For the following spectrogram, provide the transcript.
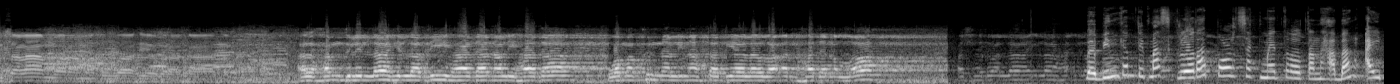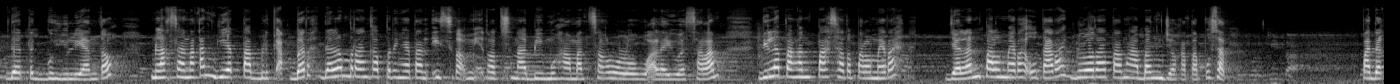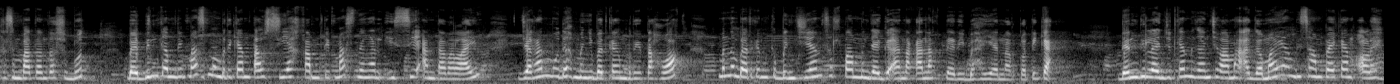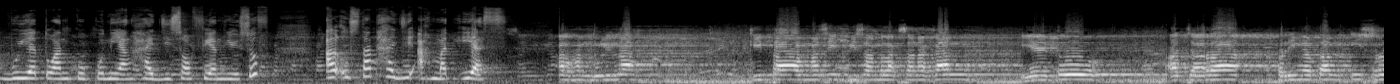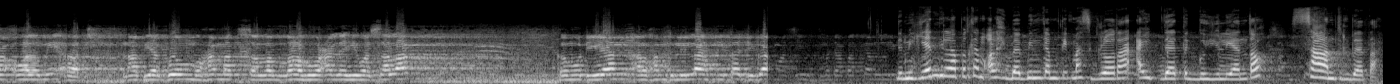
Waalaikumsalam warahmatullahi wabarakatuh. Alhamdulillahilladzi hadana li hadza wa ma kunna linahtadiya laula an hadanallah. Babin Kamtipmas Gelora Polsek Metro Tanah Abang Aibda Teguh Yulianto melaksanakan giat tablik akbar dalam rangka peringatan Isra Mi'raj Nabi Muhammad Sallallahu Alaihi Wasallam di lapangan Pasar Palmerah, Jalan Palmerah Utara, Gelora Tanah Abang, Jakarta Pusat. Pada kesempatan tersebut, Babin Kamtipmas memberikan tausiah Kamtipmas dengan isi antara lain, jangan mudah menyebarkan berita hoak, menebarkan kebencian, serta menjaga anak-anak dari bahaya narkotika dan dilanjutkan dengan ceramah agama yang disampaikan oleh Buya Tuanku Kuniang Haji Sofian Yusuf, Al Ustadz Haji Ahmad Iyas. Alhamdulillah kita masih bisa melaksanakan yaitu acara peringatan Isra wal Mi'raj Nabi Agung Muhammad sallallahu alaihi wasallam. Kemudian alhamdulillah kita juga masih mendapatkan Demikian dilaporkan oleh Babin Kamtipmas Gelora Aibda Teguh Yulianto. Salam Tribata.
